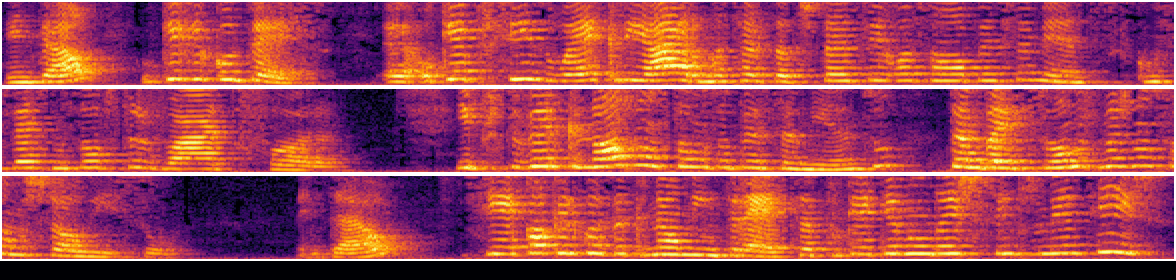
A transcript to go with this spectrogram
Então, o que é que acontece? Eh, o que é preciso é criar uma certa distância em relação ao pensamento, como se estivéssemos a observar de fora. E perceber que nós não somos o pensamento, também somos, mas não somos só isso. Então, se é qualquer coisa que não me interessa, porque é que eu não deixo simplesmente ir?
